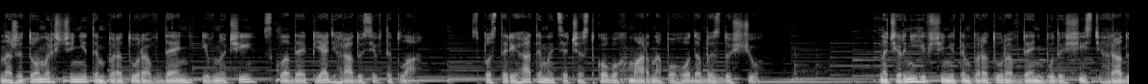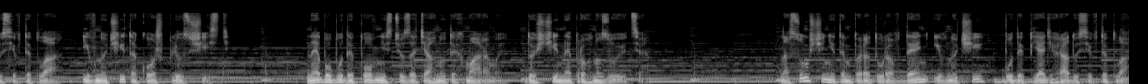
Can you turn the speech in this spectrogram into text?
На Житомирщині температура вдень і вночі складе 5 градусів тепла. Спостерігатиметься частково хмарна погода без дощу. На Чернігівщині температура вдень буде 6 градусів тепла, і вночі також плюс 6. Небо буде повністю затягнуте хмарами, дощі не прогнозуються. На Сумщині температура вдень і вночі буде 5 градусів тепла.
